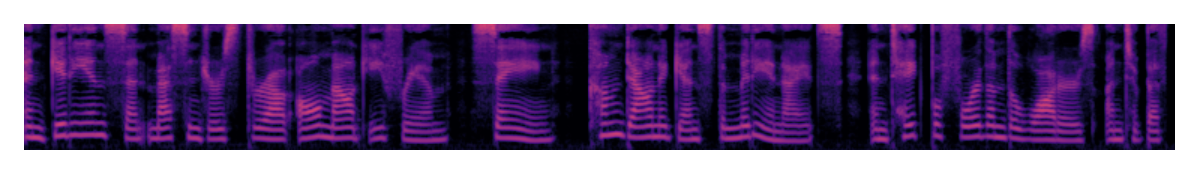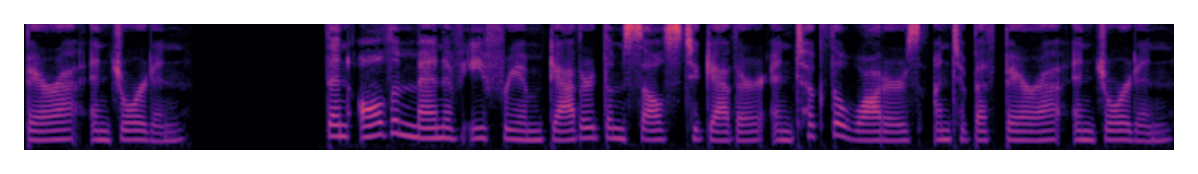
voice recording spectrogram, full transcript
And Gideon sent messengers throughout all Mount Ephraim, saying, Come down against the Midianites, and take before them the waters unto Bethbara and Jordan. Then all the men of Ephraim gathered themselves together and took the waters unto Bethbara and Jordan.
